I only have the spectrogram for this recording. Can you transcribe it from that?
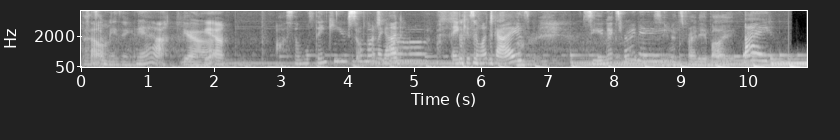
That's So, amazing. Yeah. Yeah. Yeah. Awesome. Well, thank you so much. Oh my God. Thank you so much, guys. See you next Friday. See you next Friday. Bye. Bye.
